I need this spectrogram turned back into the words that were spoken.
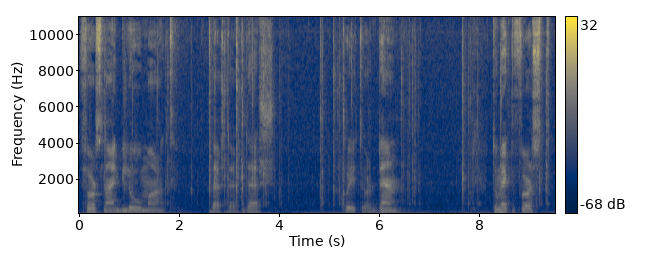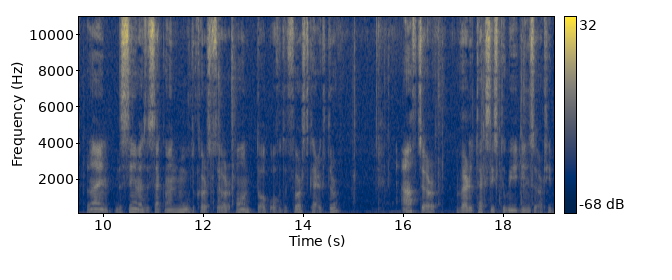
first line below marked dash dash dash greater than to make the first line the same as the second move the cursor on top of the first character after where the text is to be inserted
